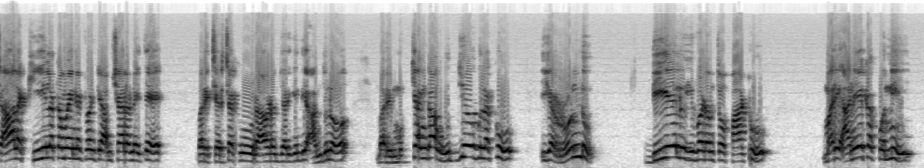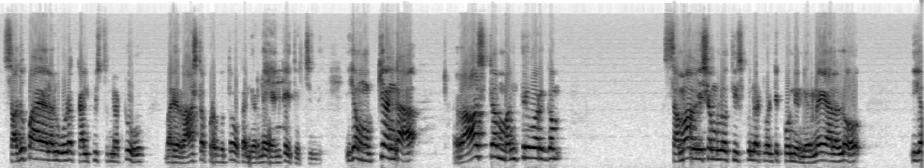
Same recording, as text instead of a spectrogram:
చాలా కీలకమైనటువంటి అంశాలనైతే మరి చర్చకు రావడం జరిగింది. అందులో మరి ముఖ్యంగా ఉద్యోగులకు ఇక రెండు డిఏలు ఇవ్వడంతో పాటు మరి అనేక కొన్ని సదుపాయాలను కూడా కల్పిస్తున్నట్టు మరి రాష్ట్ర ప్రభుత్వం ఒక నిర్ణయానికి అయితే వచ్చింది. ఇక ముఖ్యంగా రాష్ట్ర మంత్రివర్గం సమావేశంలో తీసుకున్నటువంటి కొన్ని నిర్ణయాలలో ఇక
